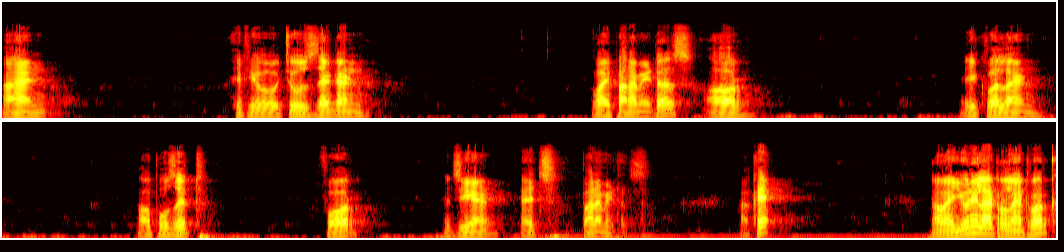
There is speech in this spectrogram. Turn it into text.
and if you choose z and y parameters or equal and opposite for g and h parameters. Okay. Now, a unilateral network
